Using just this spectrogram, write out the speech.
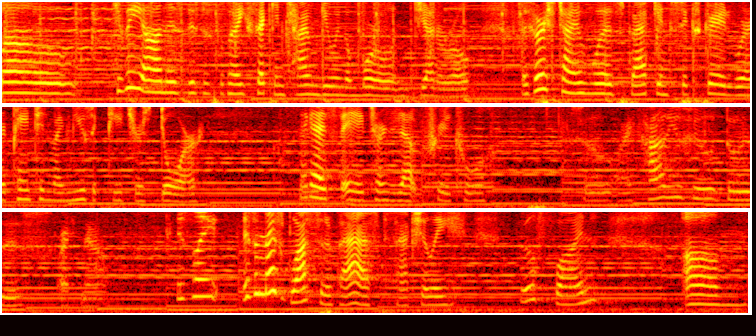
Well, to be honest, this is my second time doing a mural in general. My first time was back in sixth grade where I painted my music teacher's door. I gotta say, it turned it out pretty cool. So, like, how do you feel doing this right now? It's like it's a nice blast to the past, actually. Real fun. Um,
